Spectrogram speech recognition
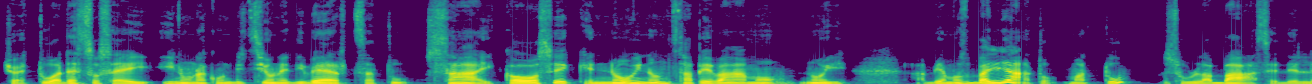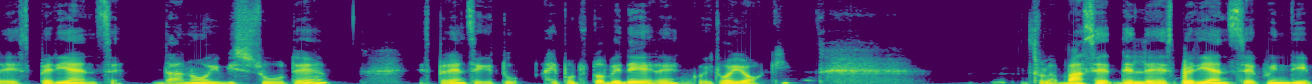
Cioè tu adesso sei in una condizione diversa, tu sai cose che noi non sapevamo, noi abbiamo sbagliato, ma tu sulla base delle esperienze da noi vissute, esperienze che tu hai potuto vedere con i tuoi occhi, sulla base delle esperienze quindi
